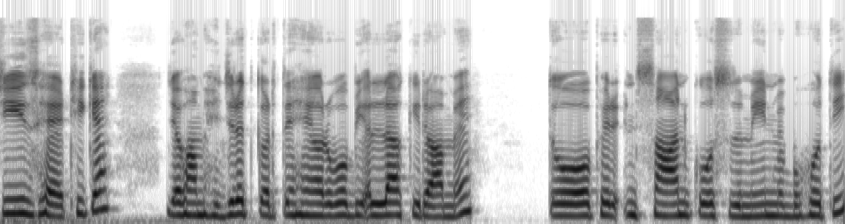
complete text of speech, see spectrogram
चीज़ है, ठीक है? जब हम हिजरत करते हैं और वो भी अल्लाह की राह में तो फिर इंसान को उस ज़मीन में बहुत ही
